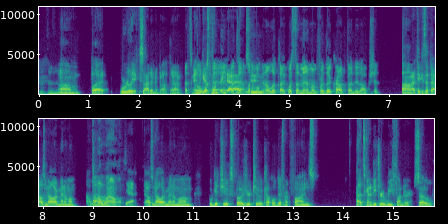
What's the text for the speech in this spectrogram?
Mm-hmm. Um, but we're really excited about that. That's cool. And I guess what's one that, thing to what's that level going to look like? What's the minimum for the crowdfunded option? Um, I think it's a thousand dollar minimum. Oh wow! Um, oh, wow. Yeah, thousand dollar minimum will get you exposure to a couple different funds. That's going to be through WeFunder, so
